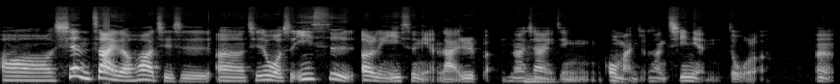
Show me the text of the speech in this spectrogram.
哦、呃，现在的话，其实呃，其实我是一四二零一四年来日本，那现在已经过满就算七年多了，嗯，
